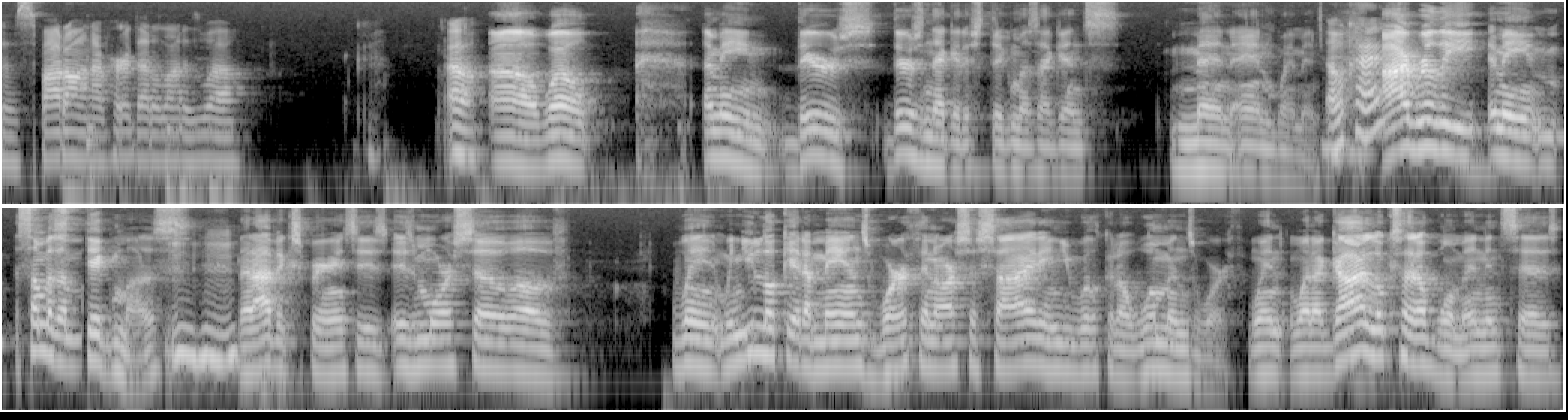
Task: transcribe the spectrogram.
that's spot on. I've heard that a lot as well. Oh, Uh, well, I mean, there's there's negative stigmas against men and women. okay. I really, I mean, some of the stigmas Mm-hmm. that I've experienced is is more so of when when you look at a man's worth in our society and you look at a woman's worth. When when a guy looks at a woman and says,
